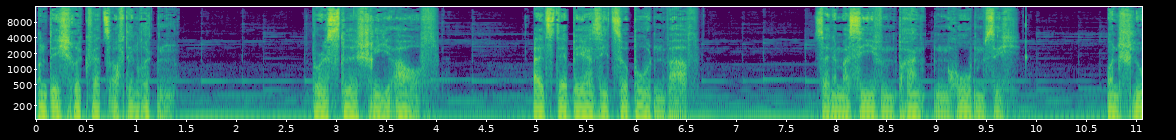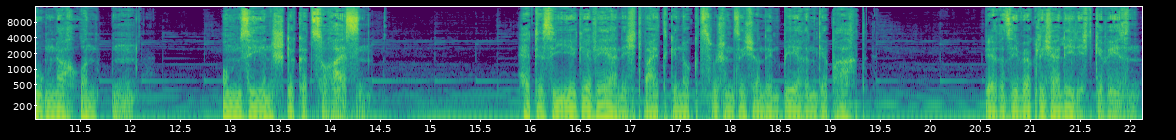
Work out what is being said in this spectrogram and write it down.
und ich rückwärts auf den Rücken. Bristol schrie auf, als der Bär sie zu Boden warf. Seine massiven Pranken hoben sich und schlugen nach unten, um sie in Stücke zu reißen. Hätte sie ihr Gewehr nicht weit genug zwischen sich und den Bären gebracht, wäre sie wirklich erledigt gewesen.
